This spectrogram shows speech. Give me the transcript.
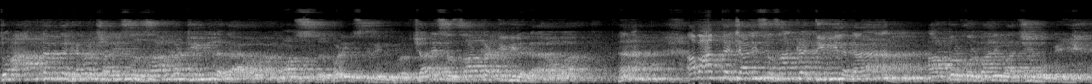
تو آپ نے اپنے گھر میں چالیس ہزار کا ٹی وی لگایا ہوا ہے۔ مست، بڑی اسکرین پر۔ چالیس ہزار کا ٹی وی لگایا ہوا ہے اب آپ نے چالیس ہزار کا ٹی وی لگایا نا، آپ پر قربانی واجب ہو گئی ہے۔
